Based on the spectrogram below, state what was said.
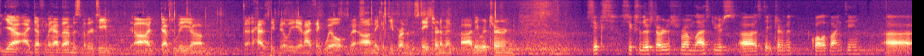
Yeah, I definitely have them as another team. Uh, definitely um, that has the ability, and I think will uh, make a deep run to the state tournament. Uh, they returned six six of their starters from last year's uh, state tournament qualifying team. Uh,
